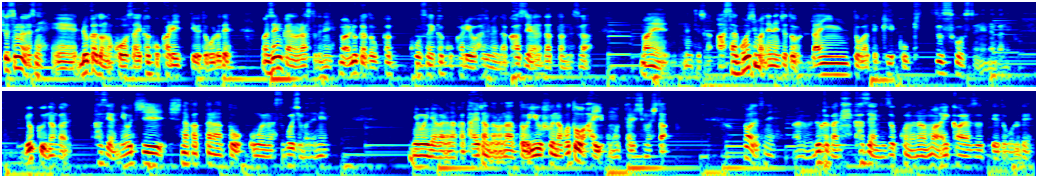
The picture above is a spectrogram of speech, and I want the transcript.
一つ目はですね、えー、ルカとの交際過去仮っていうところで、まあ、前回のラストでね、まあ、ルカと交際過去仮を始めた和也だったんですが、まあね、なんていうんですか、朝5時までね、ちょっと LINE とかって結構きつそうっすよね。なんかね、よくなんか、和也寝落ちしなかったなと思います。5時までね。眠いながらなんか耐えたんだろうなというふうなことを、はい、思ったりしました。あとはですね、あの、ルカがね、和也に続行なのは、まあ相変わらずっていうところで、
